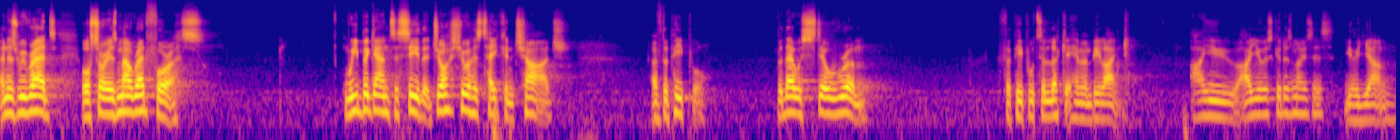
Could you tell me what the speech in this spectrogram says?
And as we read, or sorry, as Mel read for us, we began to see that Joshua has taken charge of the people, but there was still room for people to look at him and be like, Are you, are you as good as Moses? You're young.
